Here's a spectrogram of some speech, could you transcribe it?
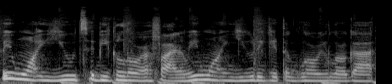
We want you to be glorified and we want you to get the glory, Lord God.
